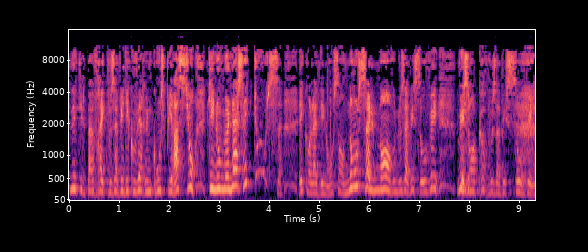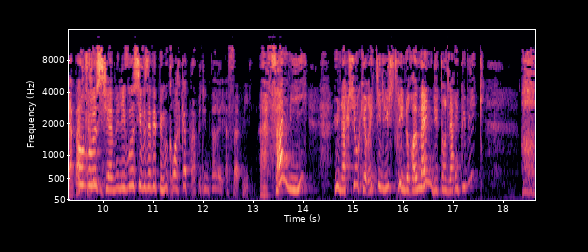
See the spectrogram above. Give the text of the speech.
n'est-il pas vrai que vous avez découvert une conspiration qui nous menaçait tous et qu'en la dénonçant, non seulement vous nous avez sauvés, mais encore vous avez sauvé la patrie? Oh, vous aussi, Amélie, vous aussi, vous avez pu me croire capable d'une pareille infamie. Infamie? Une action qui aurait illustré une romaine du temps de la République? Oh,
